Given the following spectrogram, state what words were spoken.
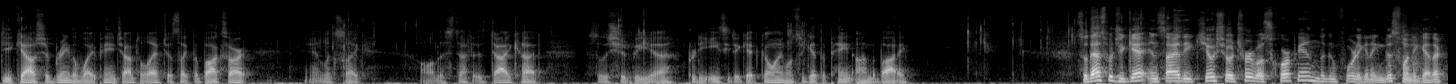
Decal should bring the white paint job to life just like the box art. And it looks like all this stuff is die cut, so this should be uh, pretty easy to get going once we get the paint on the body. So that's what you get inside the Kyosho Turbo Scorpion. Looking forward to getting this one together.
